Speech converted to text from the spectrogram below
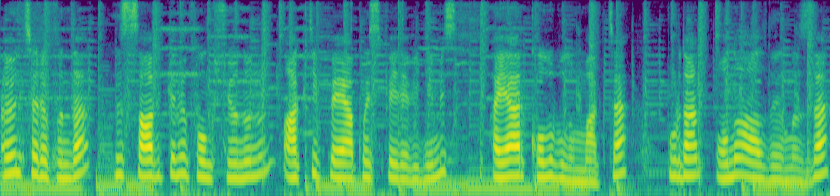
ön tarafında hız sabitleme fonksiyonunun aktif veya pasif edebildiğimiz ayar kolu bulunmakta. Buradan onu aldığımızda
